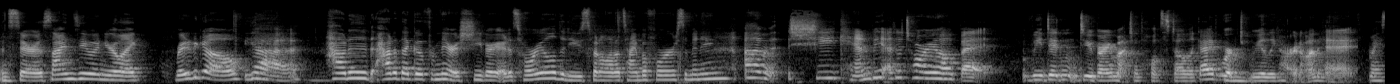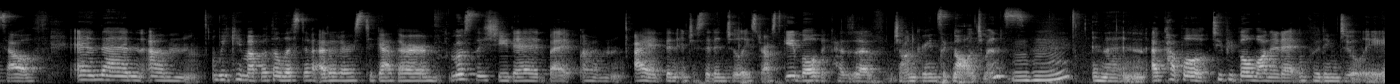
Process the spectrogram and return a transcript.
and Sarah signs you, and you're like ready to go. yeah. How did how did that go from there? Is she very editorial? Did you spend a lot of time before submitting? Um, she can be editorial, but we didn't do very much with Hold Still. Like I had worked really hard on it myself, and then um, we came up with a list of editors together. Mostly she did, but um, I had been interested in Julie Strauss Gabel because of John Green's acknowledgments, mm-hmm. and then a couple, two people wanted it, including Julie,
